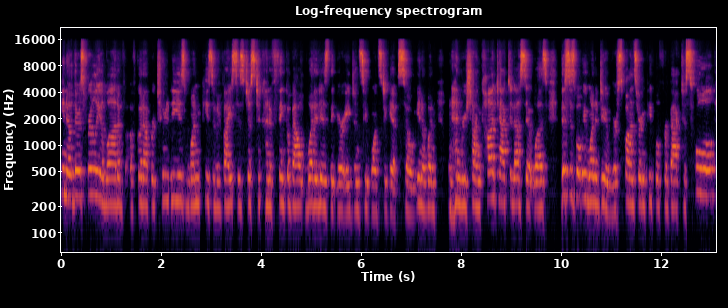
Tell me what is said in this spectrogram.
You know, there's really a lot of, of good opportunities. One piece of advice is just to kind of think about what it is that your agency wants to give. So, you know, when, when Henry Schein contacted us, it was this is what we want to do. We're sponsoring people for back to school,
